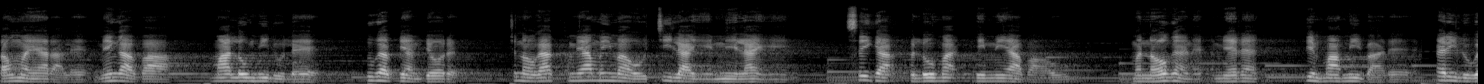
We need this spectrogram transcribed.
တောင်းပန်ရတာလဲမင်းကဘာမှားလုံးမိလို့လဲသူကပြန်ပြောတယ်ကျွန်တော်ကခမည်းမိမကိုကြည်လိုက်ရင်မြင်လိုက်ရင်စိတ်ကဘလို့မှထိမရပါဘူးမနှောကန်နဲ့အမြဲတမ်းပြစ်မှားမိပါတယ်အဲ့ဒီလူက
